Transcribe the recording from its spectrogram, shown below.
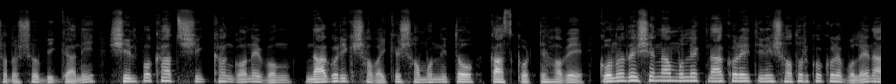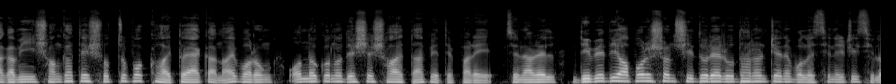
সদস্য, বিজ্ঞানী শিল্পখাত শিক্ষাঙ্গন এবং নাগরিক সবাইকে সমন্বিত কাজ করতে হবে। কোন দেশের নাম উল্লেখ না করে তিনি সতর্ক করে বলেন, আগামী সংঘাতে শত্রুপক্ষ হয়তো একা নয়, বরং অন্য কোনো দেশের সহায়তা পেতে পারে। জেনারেল দ্বিবেদী অপারেশন সিঁদুরের উদাহরণ টেনে বলেছেন, এটি ছিল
